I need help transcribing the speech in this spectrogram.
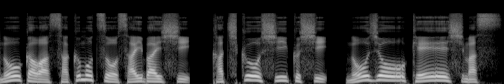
農家は作物を栽培し、家畜を飼育し、農場を経営します。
